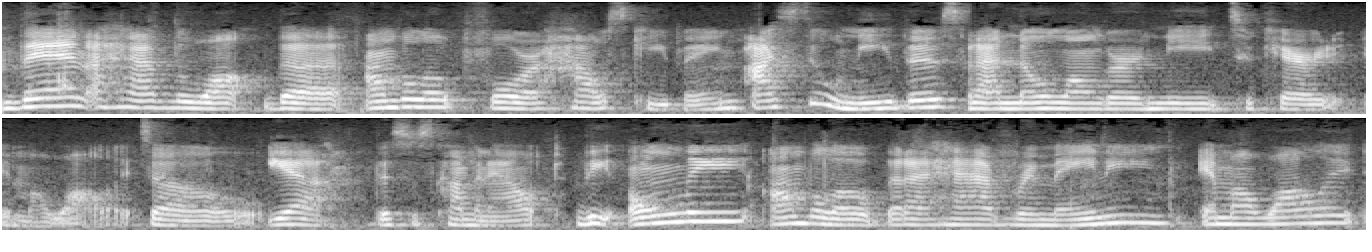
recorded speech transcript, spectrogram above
then I have the the envelope for housekeeping. I still need this, but I no longer need to carry it in my wallet. So yeah, this is coming out. The only envelope that I have remaining in my wallet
